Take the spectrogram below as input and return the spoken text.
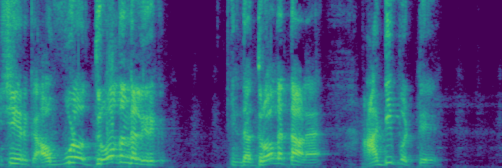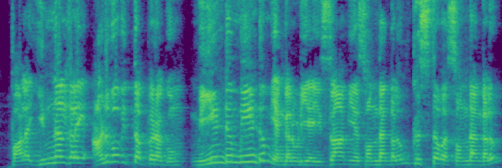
விஷயம் இருக்கு. அவ்வளோ துரோகங்கள் இருக்கு. இந்த துரோகத்தால அடிபட்டு பல இன்னல்களை அனுபவித்த பிறகும் மீண்டும் மீண்டும் எங்களுடைய இஸ்லாமிய சொந்தங்களும் கிறிஸ்தவ சொந்தங்களும்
